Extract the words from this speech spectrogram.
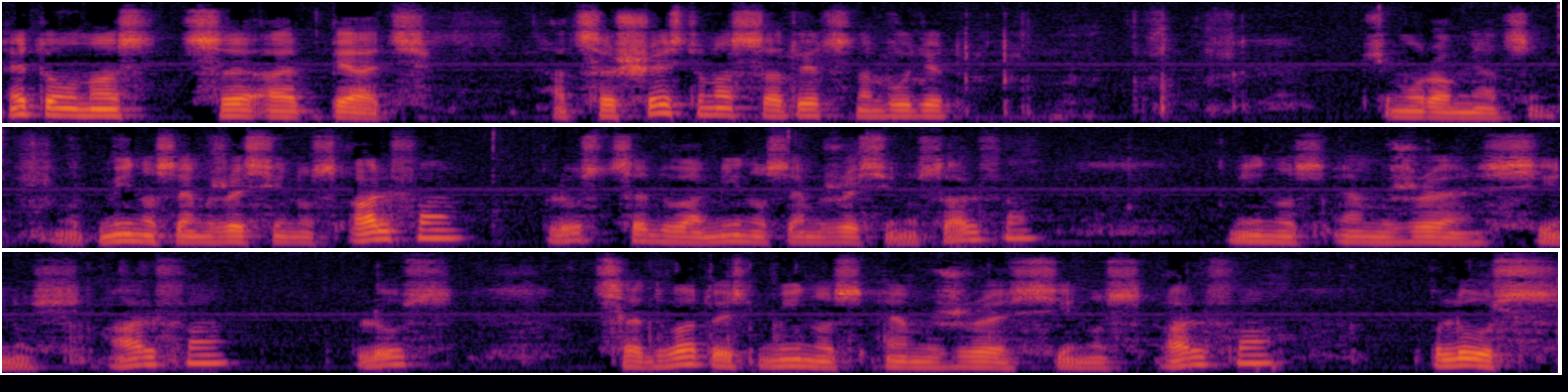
это у нас CA5. А C6 у нас, соответственно, будет чему равняться? Вот, минус mg синус альфа плюс c2 минус mg синус альфа минус mg синус альфа плюс c2, то есть минус mg синус альфа плюс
